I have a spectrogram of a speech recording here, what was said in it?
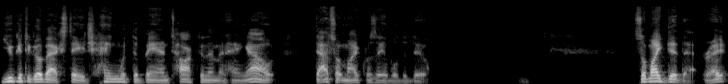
You get to go backstage, hang with the band, talk to them, and hang out. That's what Mike was able to do. So Mike did that, right?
